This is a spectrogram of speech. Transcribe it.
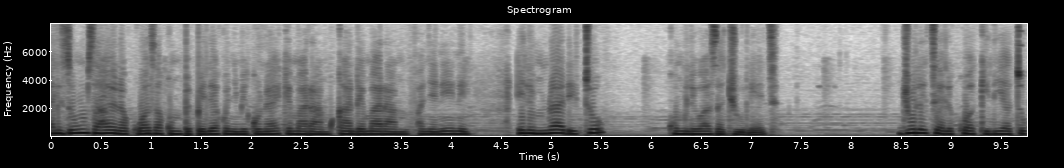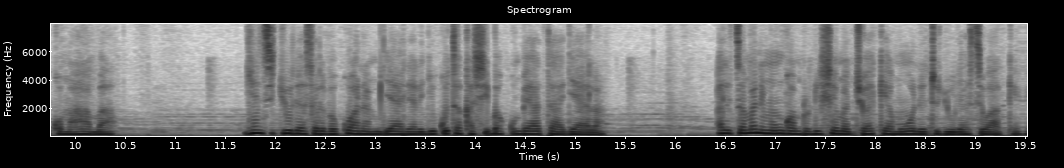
Alizungumza hayo na kuanza kumpepelea kwenye mikono yake mara amkande mara amfanye nini ili mradi tu kumliwaza Juliet. Juliet alikuwa akilia tu kwa mahaba. Jinsi Julius alivyokuwa anamjali alijikuta kashiba kumbe hata ajala. Alitamani Mungu amrudishie macho yake amuone tu Julius wake.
